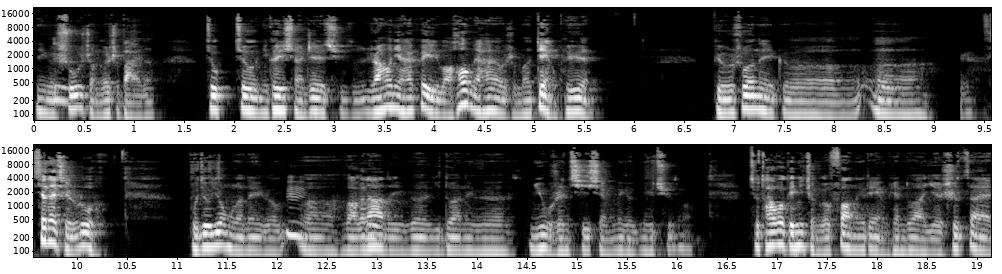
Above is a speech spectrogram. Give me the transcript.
那个书整个是白的，就就你可以选这些曲子，然后你还可以往后面还有什么电影配乐，比如说那个呃，现代启示录不就用了那个、嗯呃瓦格纳的一个一段那个女武神骑行那个那个曲子吗？就他会给你整个放那个电影片段，也是在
